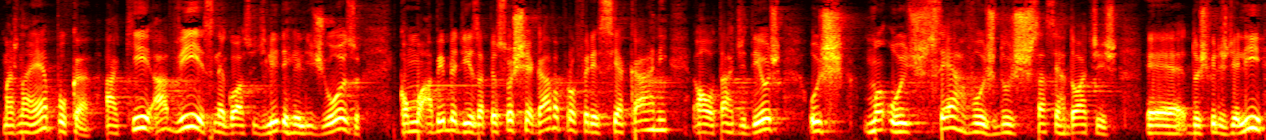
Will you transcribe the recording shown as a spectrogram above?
Mas na época, aqui, havia esse negócio de líder religioso. Como a Bíblia diz, a pessoa chegava para oferecer a carne ao altar de Deus, os, os servos dos sacerdotes é, dos filhos de Eli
